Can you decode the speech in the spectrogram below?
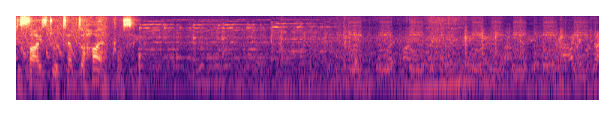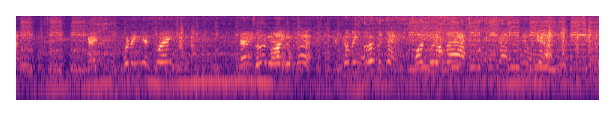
decides to attempt a higher crossing. Okay, pulling this way. Okay, fine. You're coming over there. One wheel there. That wheel here.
